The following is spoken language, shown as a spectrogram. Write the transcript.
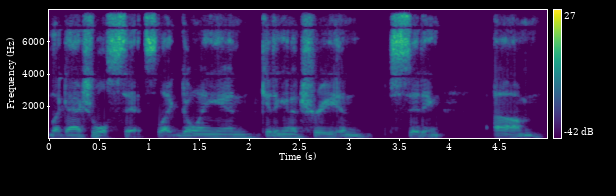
like actual sits, like going in, getting in a tree and sitting. Um,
